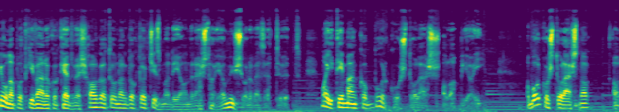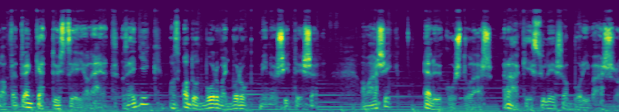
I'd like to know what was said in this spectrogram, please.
Jó napot kívánok a kedves hallgatónak, dr. Csizmadi Andrást hallja a műsorvezetőt. Mai témánk a borkóstolás alapjai. A borkóstolásnak alapvetően kettős célja lehet. Az egyik az adott bor vagy borok minősítése. A másik előkóstolás, rákészülés a borivásra.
